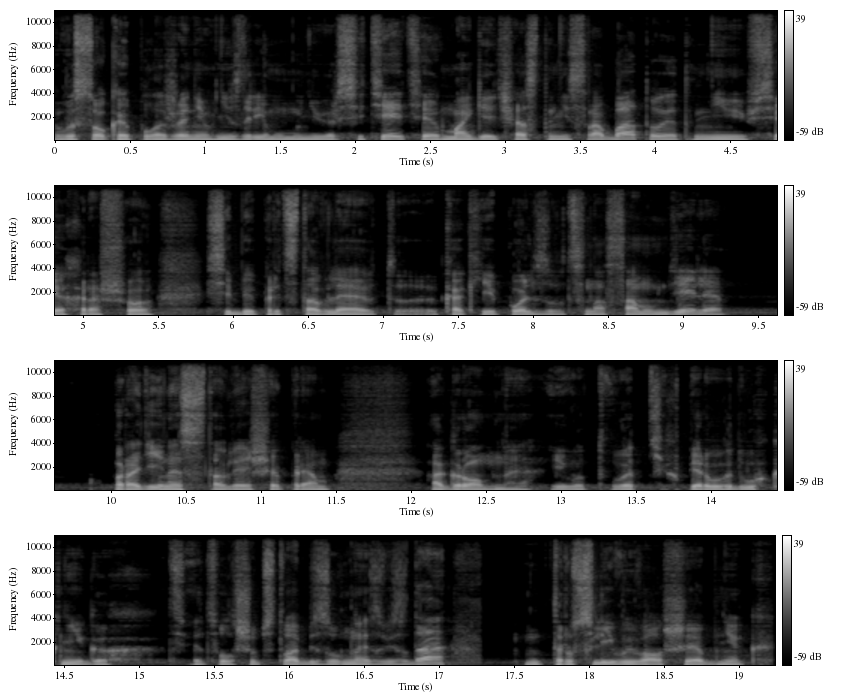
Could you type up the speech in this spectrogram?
высокое положение в незримом университете. Магия часто не срабатывает, не все хорошо себе представляют, как ей пользоваться на самом деле. Пародийная составляющая прям огромная. И вот в этих первых двух книгах «Цвет волшебства. Безумная звезда» трусливый волшебник,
